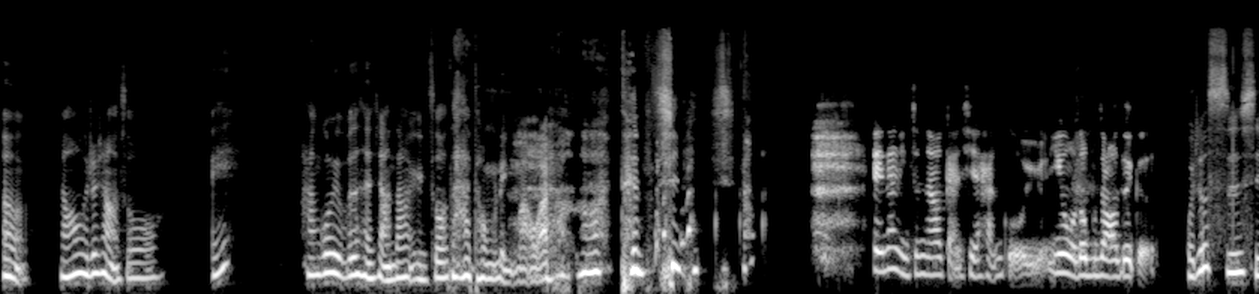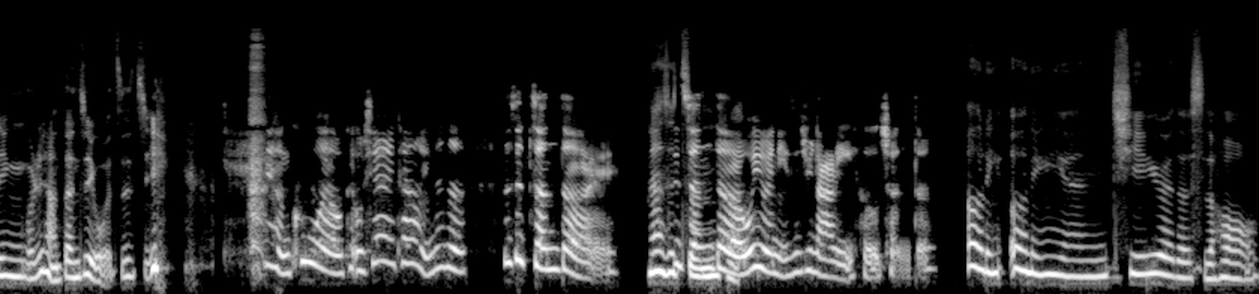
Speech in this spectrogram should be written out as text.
嗯，然后我就想说，诶，韩国瑜不是很想当宇宙大统领吗？我还帮他登记一下，哎，那你真的要感谢韩国瑜，因为我都不知道这个。我就私心，我就想登记我自己。哎，很酷哎！我看我现在看到你那个，那是真的哎，那是是真的。我以为你是去哪里合成的。二零二零年七月的时候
